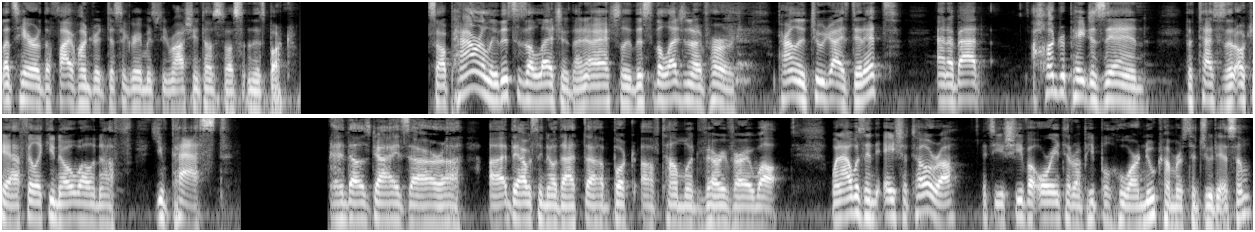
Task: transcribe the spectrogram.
Let's hear the 500 disagreements between Rashi and Tosfos in this book. So apparently this is a legend. I actually, this is the legend I've heard. Apparently the two guys did it, and about 100 pages in, the test said, okay, I feel like you know it well enough. You passed. And those guys are, uh, uh, they obviously know that uh, book of Talmud very, very well. When I was in Aish HaTorah, it's a yeshiva oriented around people who are newcomers to Judaism.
